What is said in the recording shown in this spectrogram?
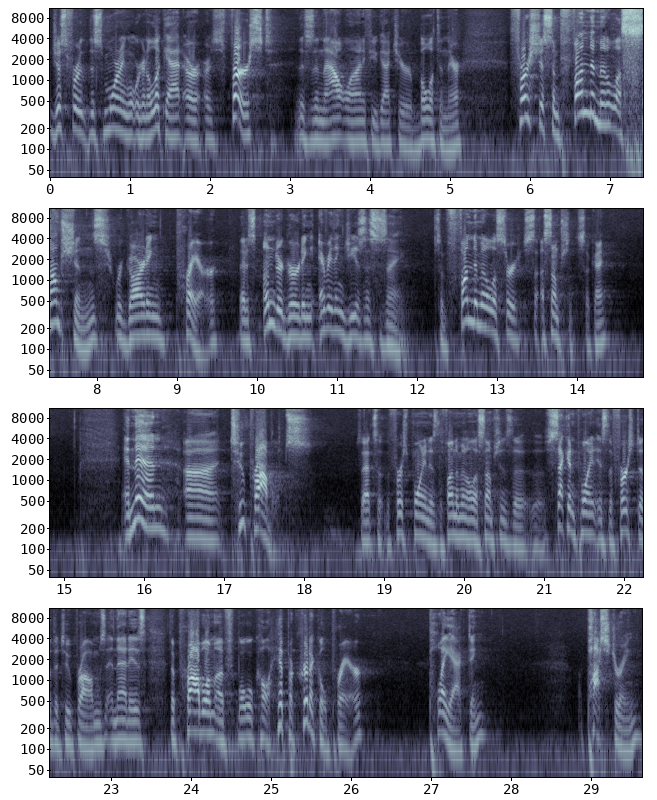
just for this morning, what we're going to look at are, are first, this is in the outline if you got your bulletin there. First, just some fundamental assumptions regarding prayer that is undergirding everything Jesus is saying. Some fundamental assumptions, okay? And then uh, two problems so that's the first point is the fundamental assumptions. The, the, second point is the first of the two problems, and that is the problem of what we'll call hypocritical prayer, play acting, posturing.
